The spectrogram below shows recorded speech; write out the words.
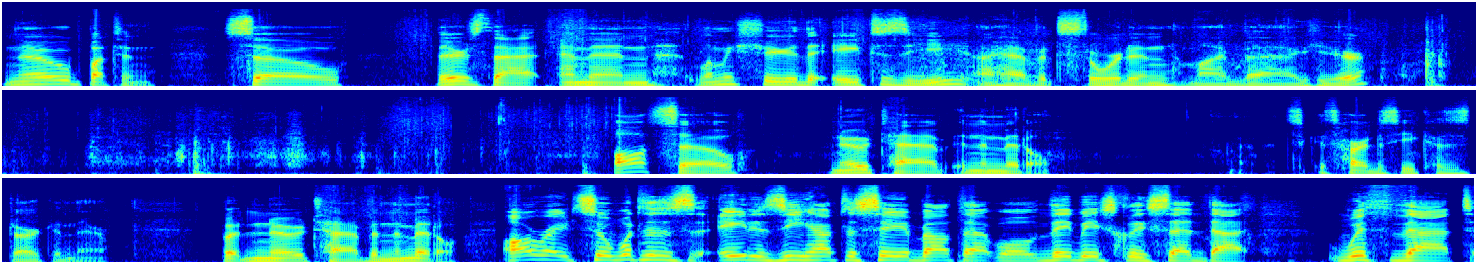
no button. So there's that. And then let me show you the A2Z. I have it stored in my bag here. Also, no tab in the middle. It's, it's hard to see because it's dark in there, but no tab in the middle. All right, so what does A2Z have to say about that? Well, they basically said that with that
